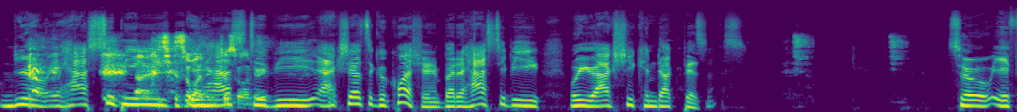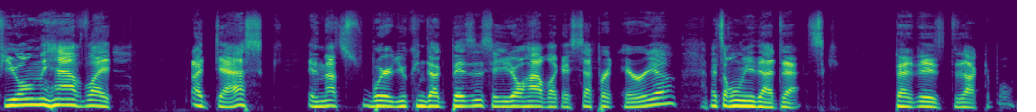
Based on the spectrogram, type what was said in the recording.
No, it has to be. Uh, just it has just to be. Actually, that's a good question, but it has to be where you actually conduct business. So if you only have like a desk and that's where you conduct business, and you don't have like a separate area, it's only that desk that is deductible.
